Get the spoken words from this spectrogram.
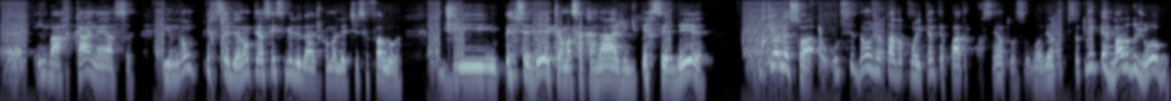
é, embarcar nessa e não perceber, não ter a sensibilidade, como a Letícia falou, de perceber que é uma sacanagem, de perceber. Porque olha só, o Sidão já estava com 84%, 90% no intervalo do jogo.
